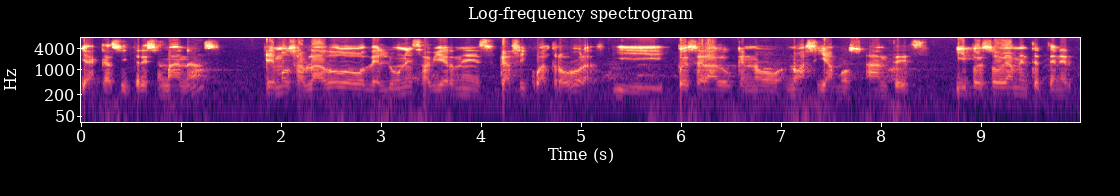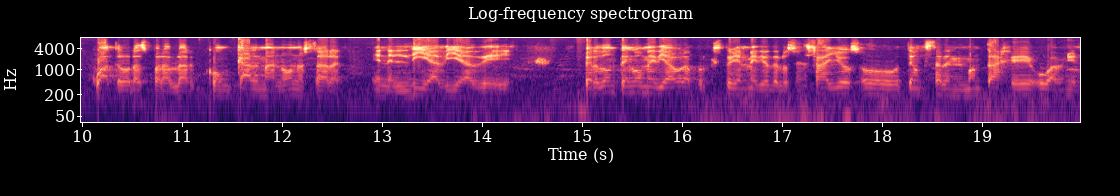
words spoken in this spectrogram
ya casi tres semanas, hemos hablado de lunes a viernes casi cuatro horas y pues era algo que no, no hacíamos antes. Y pues obviamente tener cuatro horas para hablar con calma, ¿no? No estar en el día a día de perdón, tengo media hora porque estoy en medio de los ensayos o tengo que estar en el montaje o va a venir.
